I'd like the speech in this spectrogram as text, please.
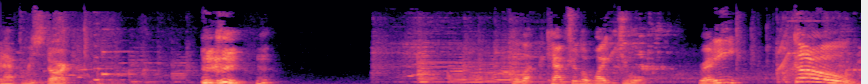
Gonna have to restart. Capture the white jewel. Ready? Go!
